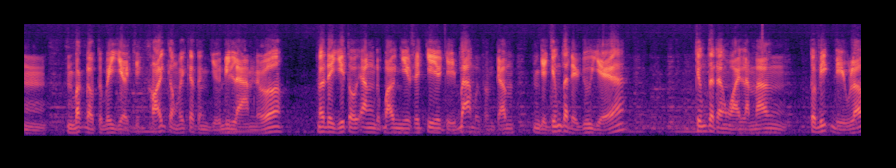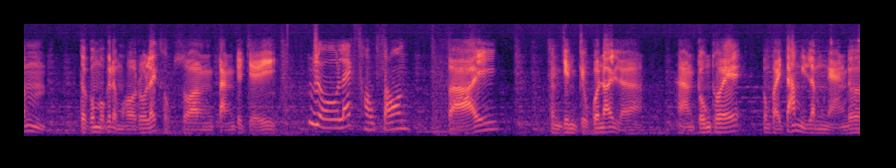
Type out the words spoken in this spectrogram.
Ừ. Bắt đầu từ bây giờ chị khỏi cần phải các thần dưỡng đi làm nữa. Nói đây với tôi ăn được bao nhiêu sẽ chia cho chị 30% Vậy chúng ta đều vui vẻ. Chúng ta ra ngoài làm ăn. Tôi biết điều lắm. Tôi có một cái đồng hồ Rolex hột xoàn tặng cho chị. Rolex hột son Phải. Thằng Vinh chủ có nói là Hàng trốn thuế Không phải 85 ngàn đó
